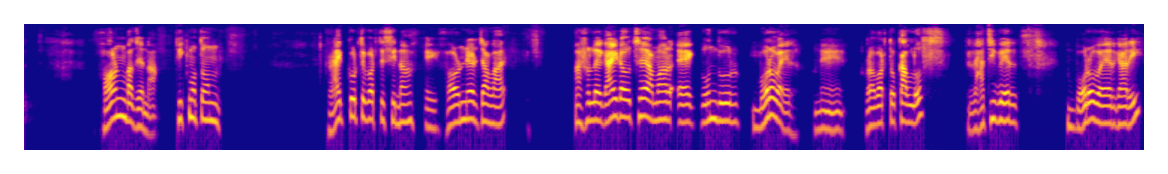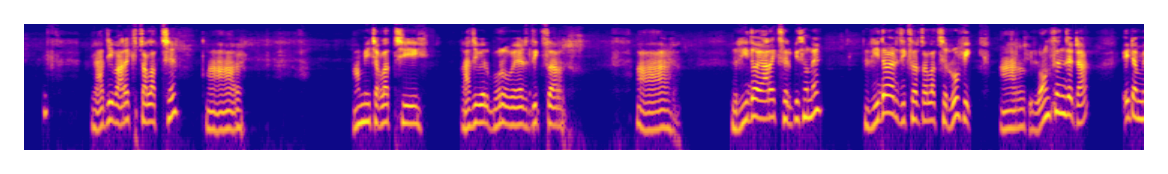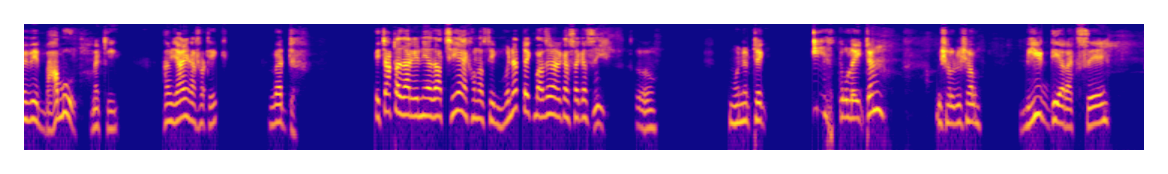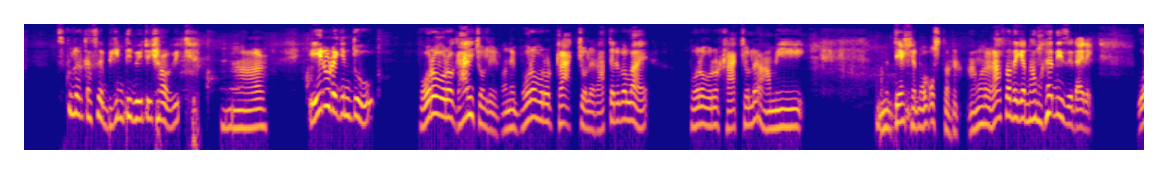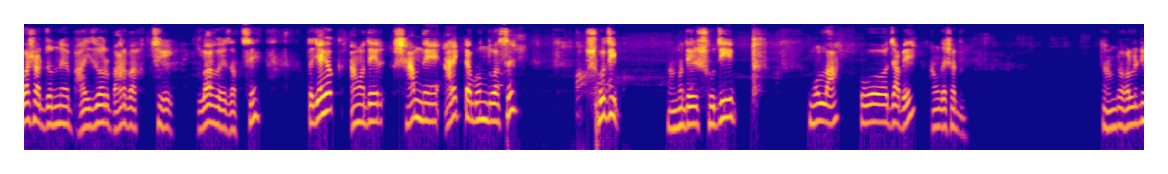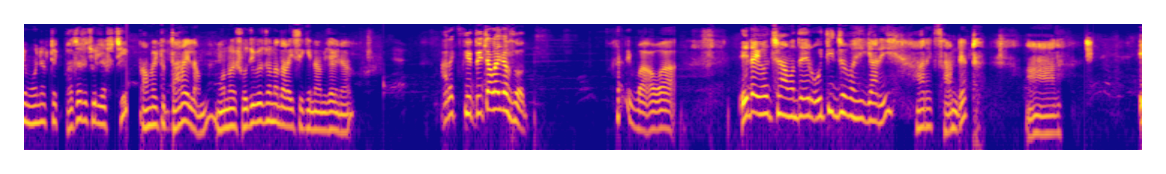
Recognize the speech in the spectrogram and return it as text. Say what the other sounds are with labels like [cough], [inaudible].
হর্ন বাজে না ঠিক মতন ড্রাইভ করতে পারতেছি না এই হর্নের জ্বালায়। আসলে গাড়িটা হচ্ছে আমার এক বন্ধুর বড় ভাইয়ের মানে রবার্তো কার্লোস, রাজীবের বড় ভাইয়ের গাড়ি। রাজীব আরেক চালাচ্ছে, আর আমি চালাচ্ছি রাজীবের বড় ভাইয়ের জিক্সার। আর হৃদয় আরেক্স এর পিছনে, হৃদয়ের জিক্সার চালাচ্ছে রফিক। আর লংসেন যেটা, এটা মেবি বাবু নাকি? আমি জানি না সঠিক বাট এই চারটা জায়গায় নিয়ে যাচ্ছি। এখন আছি মইনারটেক বাজারের কাছাকাছি। তো মইনারটেক স্কুল এইটা বিশাল বিশাল ভিড় দিয়ে রাখছে। স্কুলের কাছে ভিড় দিবে এটাই স্বাভাবিক। আর এই রোডে কিন্তু বড় বড় গাড়ি চলে মানে বড় বড় ট্রাক চলে। রাতের বেলায় বড় বড় ট্রাক চলে, আমি মানে দেখেন অবস্থাটা। আমার রাস্তা থেকে নামায় দিয়েছে ডাইরেক্ট কুয়াশার জন্য ভাইজর বারবার হচ্ছে খোলা হয়ে যাচ্ছে। তো যাই হোক, আমাদের সামনে আরেকটা বন্ধু আছে, সজীব। আমাদের সজীব মোল্লা, ও যাবে আমাদের সাথে। তো আমরা অলরেডি ময়নারটেক বাজারে চলে আসছি। আমরা একটু দাঁড়াইলাম। মনে হয় সজীবের জন্য দাঁড়াইছি কিনা আমি জানি না। আরে কি, তুই চালাই যাস আরে বাবা। এটাই হচ্ছে আমাদের ঐতিহ্যবাহী গাড়ি আর এক্স হান্ড্রেড আর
